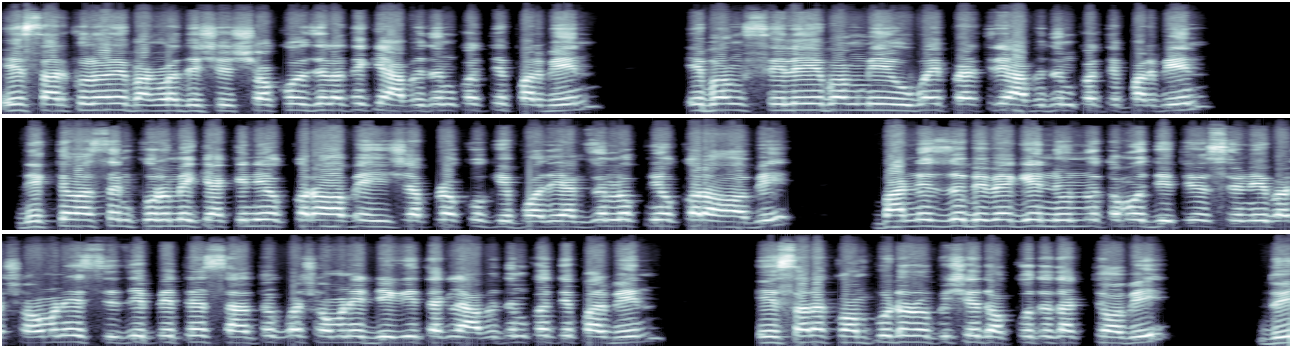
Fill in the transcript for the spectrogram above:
এ সার্কুলারে বাংলাদেশের সকল জেলা থেকে আবেদন করতে পারবেন এবং ছেলে এবং মেয়ে উভয় প্রার্থী আবেদন করতে পারবেন। দেখতে পাচ্ছেন ক্রমিক একে নিয়োগ করা হবে হিসাব রক্ষকে পদে একজন লোক নিয়োগ করা হবে। বাণিজ্য বিভাগে ন্যূনতম দ্বিতীয় শ্রেণি বা সমানের সিজিপিতে স্নাতক বা সমানের ডিগ্রি থাকলে আবেদন করতে পারবেন। এছাড়া কম্পিউটার অফিসে দক্ষতা থাকতে হবে। দুই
